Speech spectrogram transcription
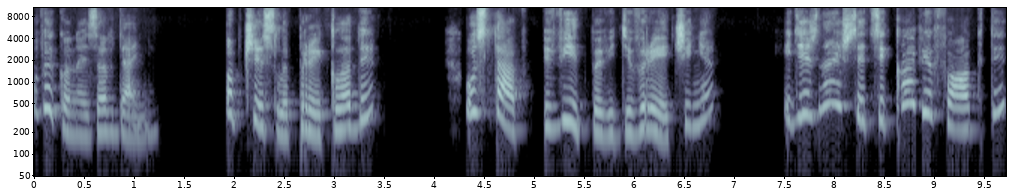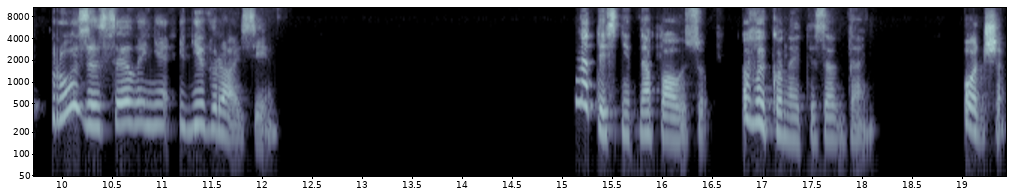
Виконай завдання. Обчисли приклади, устав відповіді в речення і дізнаєшся цікаві факти про заселення Євразії. Натисніть на паузу. Виконайте завдання. Отже,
